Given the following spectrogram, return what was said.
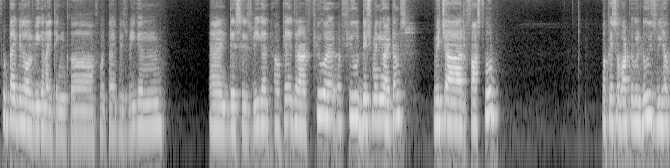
food type is all vegan i think. Uh, food type is vegan. And this is vegan. Okay there are few a few dish menu items which are fast food. Okay so what we will do is we have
